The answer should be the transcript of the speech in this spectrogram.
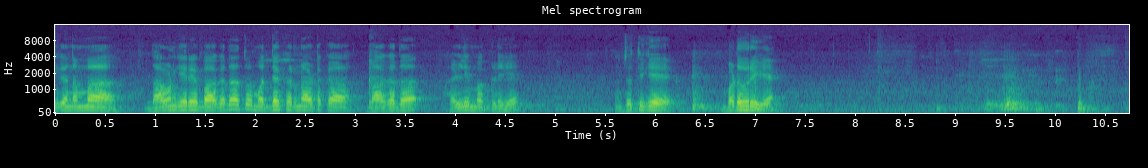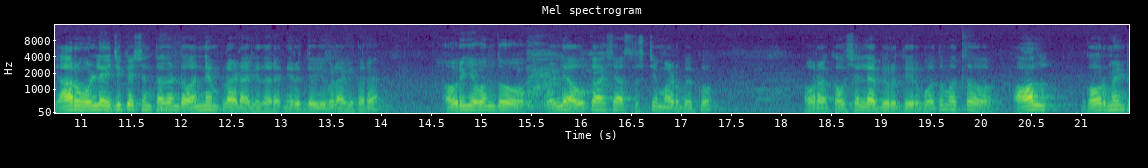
ಈಗ ನಮ್ಮ ದಾವಣಗೆರೆ ಭಾಗದ ಅಥವಾ ಮಧ್ಯ ಕರ್ನಾಟಕ ಭಾಗದ ಹಳ್ಳಿ ಮಕ್ಕಳಿಗೆ, ಜೊತೆಗೆ ಬಡವರಿಗೆ ಯಾರು ಒಳ್ಳೆ ಎಜುಕೇಷನ್ ತಗೊಂಡು ಅನ್ಎಂಪ್ಲಾಯ್ಡ್ ಆಗಿದ್ದಾರೆ, ನಿರುದ್ಯೋಗಿಗಳಾಗಿದ್ದಾರೆ, ಅವರಿಗೆ ಒಂದು ಒಳ್ಳೆಯ ಅವಕಾಶ ಸೃಷ್ಟಿ ಮಾಡಬೇಕು. ಅವರ ಕೌಶಲ್ಯ ಅಭಿವೃದ್ಧಿ ಇರ್ಬೋದು ಮತ್ತು ಆಲ್ ಗೌರ್ಮೆಂಟ್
